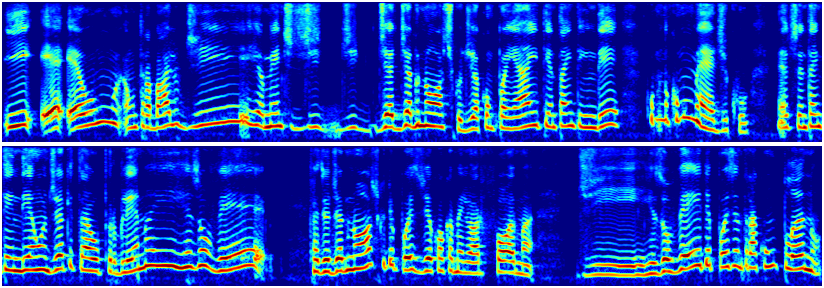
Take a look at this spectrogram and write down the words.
E é, é, um, é um trabalho de realmente de, de, de, diagnóstico, de acompanhar e tentar entender, como, como um médico, né? Tentar entender onde é que está o problema e resolver, fazer o diagnóstico, depois ver qual é a melhor forma de resolver e depois entrar com um plano,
